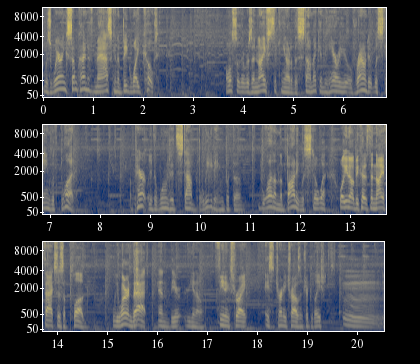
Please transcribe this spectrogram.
was wearing some kind of mask and a big white coat. Also, there was a knife sticking out of the stomach, and the area around it was stained with blood. Apparently, the wound had stopped bleeding, but the blood on the body was still wet. Well, you know, because the knife acts as a plug. We learned that, and the you know Phoenix Wright, Ace Attorney Trials and Tribulations. Hmm.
